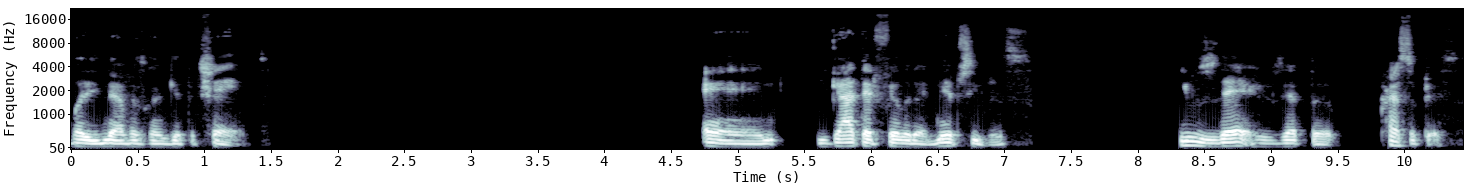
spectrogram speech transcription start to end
But he never is going to get the chance. And you got that feeling that Nipsey was, he was there. He was at the precipice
